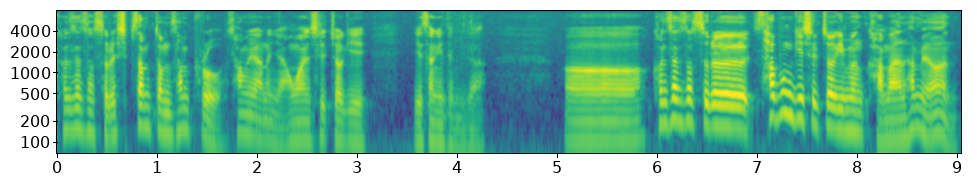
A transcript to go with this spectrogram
컨센서스를 13.3% 상회하는 양호한 실적이 예상이 됩니다. 어, 컨센서스를 4분기 실적이면 감안하면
